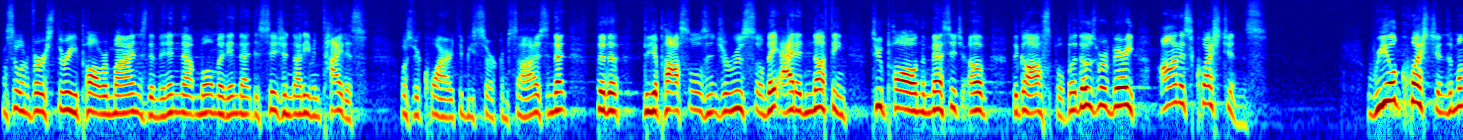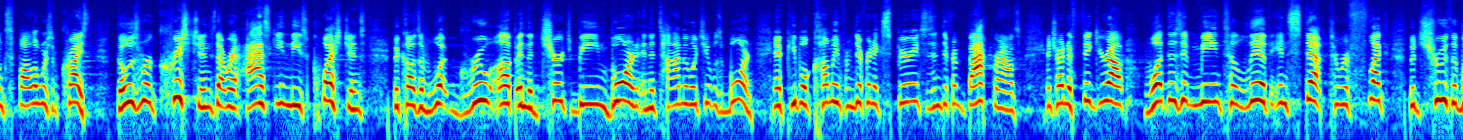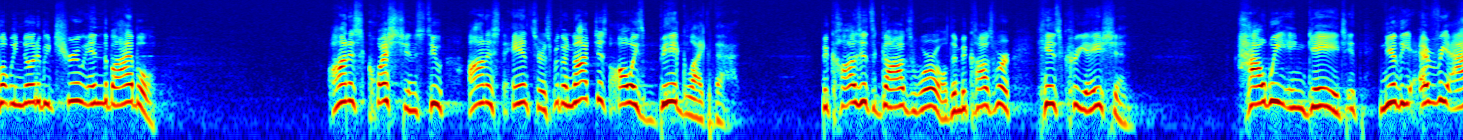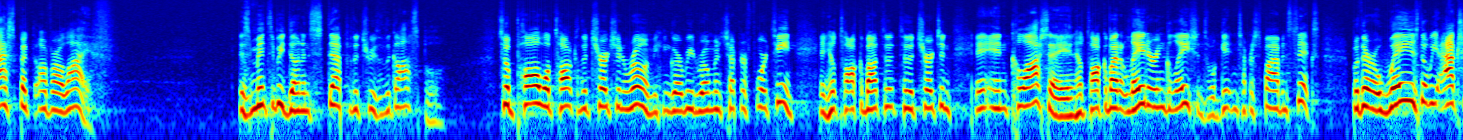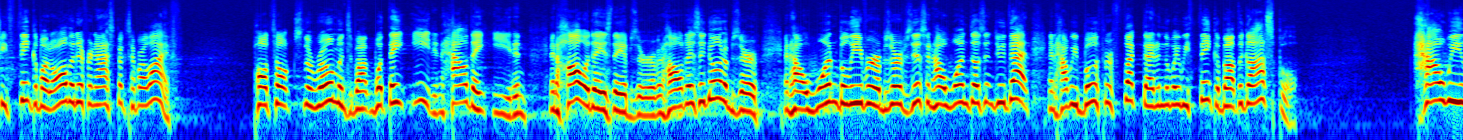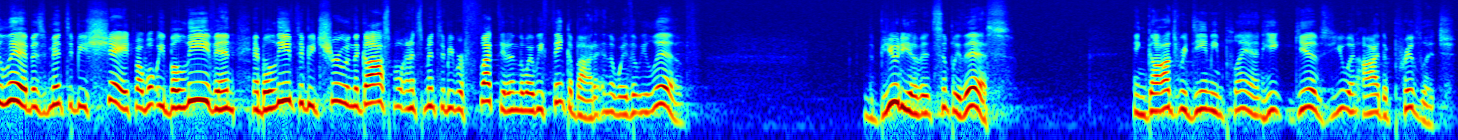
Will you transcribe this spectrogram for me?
And so in verse 3, Paul reminds them that in that moment, in that decision, not even Titus was required to be circumcised, and that the, the apostles in Jerusalem, they added nothing to Paul in the message of the gospel. But those were very honest questions real questions amongst followers of Christ. Those were Christians that were asking these questions because of what grew up in the church being born in the time in which it was born, and people coming from different experiences and different backgrounds and trying to figure out what does it mean to live in step to reflect the truth of what we know to be true in the Bible. Honest questions to honest answers, but they're not just always big like that. Because it's God's world and because we're His creation how we engage in nearly every aspect of our life is meant to be done in step with the truth of the gospel. So Paul will talk to the church in Rome. You can go read Romans chapter 14, and he'll talk about to, to the church in, in Colossae, and he'll talk about it later in Galatians. We'll get in chapters 5 and 6. But there are ways that we actually think about all the different aspects of our life. Paul talks to the Romans about what they eat and how they eat, and, and holidays they observe, and holidays they don't observe, and how one believer observes this and how one doesn't do that, and how we both reflect that in the way we think about the gospel. How we live is meant to be shaped by what we believe in and believe to be true in the gospel, and it's meant to be reflected in the way we think about it, in the way that we live. The beauty of it is simply this in God's redeeming plan, He gives you and I the privilege,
